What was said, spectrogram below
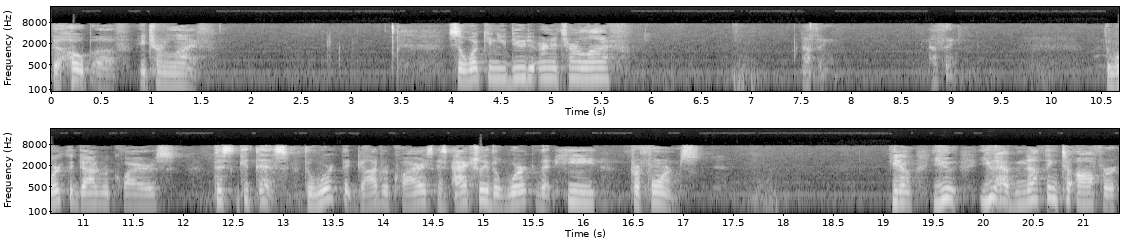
the hope of eternal life. So, what can you do to earn eternal life? Nothing. Nothing. The work that God requires, this, get this, the work that God requires is actually the work that He performs. You know, you, you have nothing to offer,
